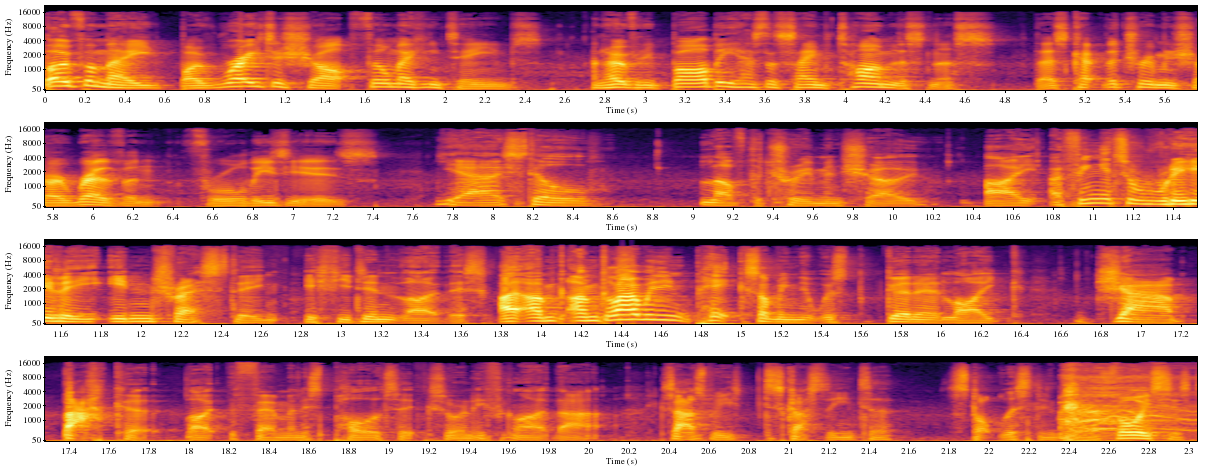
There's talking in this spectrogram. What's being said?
Both are made by razor sharp filmmaking teams, and hopefully Barbie has the same timelessness that has kept The Truman Show relevant for all these years. Yeah, I still love the Truman Show. I, I think it's a really interesting. If you didn't like this, I, I'm I'm glad we didn't pick something that was gonna like jab back at like the feminist politics or anything like that. Because as we discussed, I need to stop listening to those voices.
